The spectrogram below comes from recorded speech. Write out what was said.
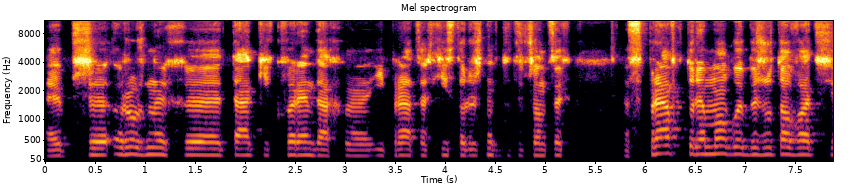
e, przy różnych e, takich kwerendach i pracach historycznych dotyczących spraw, które mogłyby rzutować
